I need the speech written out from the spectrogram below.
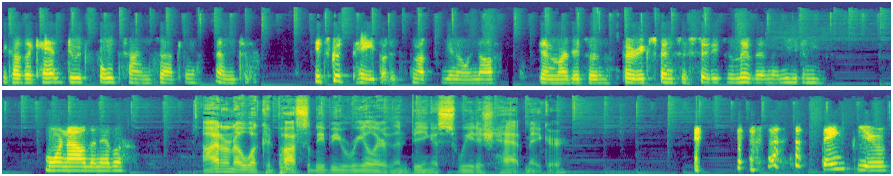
because I can't do it full time sadly, and it's good pay, but it's not you know enough. Denmark is a very expensive city to live in, and even more now than ever. I don't know what could possibly be realer than being a Swedish hat maker. Thank you.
